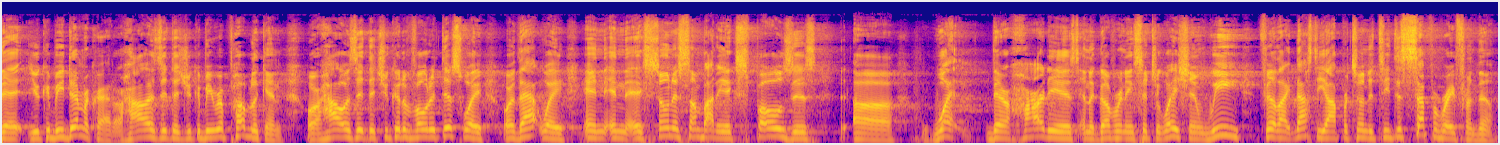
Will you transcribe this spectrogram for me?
that you could be Democrat? Or how is it that you could be Republican? Or how is it that you could have voted this way or that way? And, and as soon as somebody exposes uh, what their heart is in a governing situation, we feel like that's the opportunity to separate from them.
